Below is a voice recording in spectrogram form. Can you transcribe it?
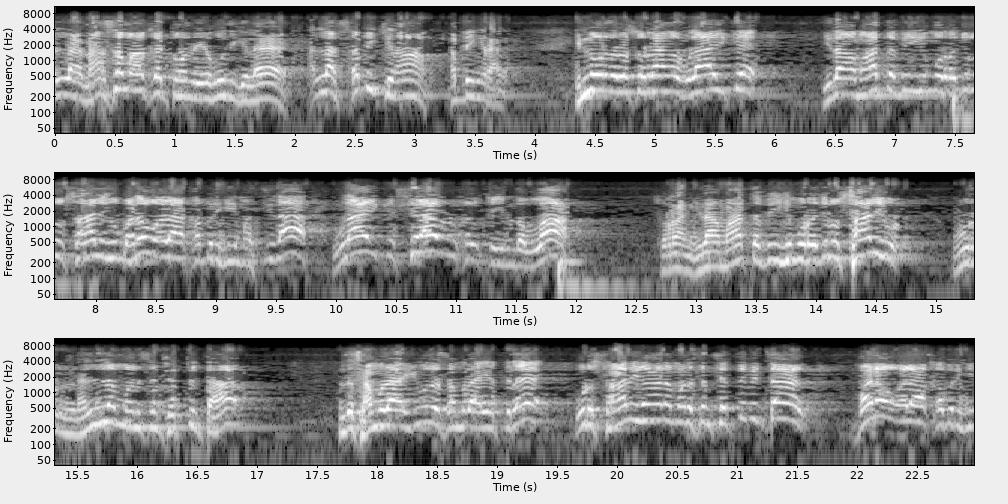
அல்லாஹ் நாசமாக்கட்டும் அந்த யகூதிகளை. அல்லாஹ் சபிக்கிறான் அப்படிங்கிறாங்க. இன்னொரு தடவை சொல்றாங்க உலாய்க்க இதா மாத்த பீயும் ரஜுலு சாலிஹு பனவ் அலா கபரிஹி மஸ்ஜிதா உலாய்க்கு சிராருல் ஹல்கி இந்தல்லா சொல்றாங்க இதா மாத்த பீயும் ரஜுலு சாலிஹு ஒரு நல்ல மனுஷன் செத்துட்டா இந்த சமுதாய யூத சமுதாயத்தில் ஒரு சாலிகான மனுஷன் செத்து விட்டால் வனவ் அலா கபரிஹி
